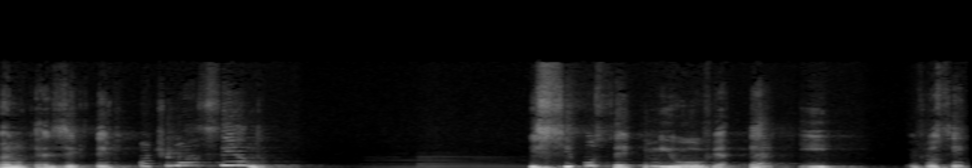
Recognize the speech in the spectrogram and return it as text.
mas não quer dizer que tem que continuar sendo. E se você que me ouve até aqui, você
